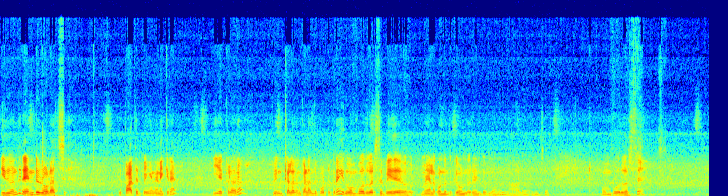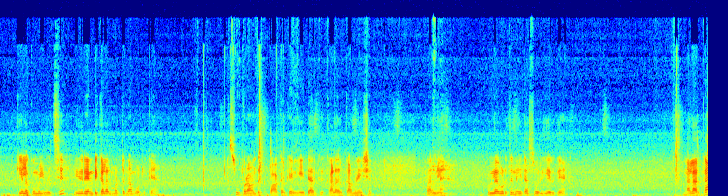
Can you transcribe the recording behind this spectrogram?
இது வந்து ரெண்டு ரோல் ஆச்சு. இது பார்த்துருப்பீங்கன்னு நினைக்கிறேன். ஈய கலரும் பிங்க் கலரும் கலந்து போட்டுக்கிறேன். இது ஒம்பது வருஷம் பே மேலே கொண்டு வந்திருக்கேன். ஒன்று ரெண்டு மூணு நாலு அஞ்சு ஒம்பது வருஷம் கீழே குமிழ் வச்சு இது ரெண்டு கலர் மட்டும்தான் போட்டிருக்கேன். சூப்பராக வந்திருக்கு பார்க்குறக்கே நீட்டாக இருக்குது கலர் காம்பினேஷன் பாருங்களேன். உள்ளே கொடுத்து நீட்டாக சொருகியிருக்கேன் நல்லா இருக்கா?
